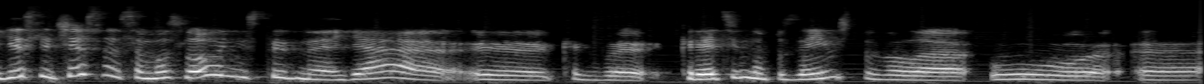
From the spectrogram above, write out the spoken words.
Если честно, само слово не стыдное. Я э, как бы креативно позаимствовала у э,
